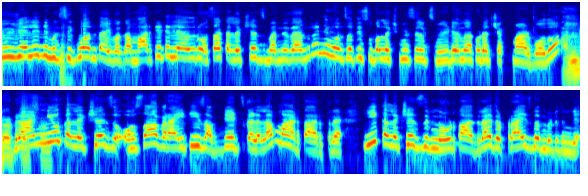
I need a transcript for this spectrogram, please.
ಯೂಶಲಿ ನಿಮಗೆ ಸಿಗುವಂತ ಇವಾಗ ಮಾರ್ಕೆಟ್ ಅಲ್ಲಿ ಯಾವ್ದಾದ್ರು ಹೊಸ ಕಲೆಕ್ಷನ್ಸ್ ಬಂದಿದೆ ಅಂದ್ರೆ ನೀವು ಒಂದ್ಸತಿ ಸುಬಲಕ್ಷ್ಮಿ ಸಿಲ್ಕ್ಸ್ ವಿಡಿಯೋನ ಕೂಡ ಚೆಕ್ ಮಾಡಬಹುದು ಬ್ರಾಂಡ್ ನ್ಯೂ ಕಲೆಕ್ಷನ್ಸ್ ಹೊಸ ವೆರೈಟೀಸ್ ಅಪ್ಡೇಟ್ಸ್ ಗಳೆಲ್ಲ ಮಾಡ್ತಾ ಇರ್ತಾರೆ. ಈ ಕಲೆಕ್ಷನ್ಸ್ ನೀವು ನೋಡ್ತಾ ಇದ್ರೆ ಅದ್ರ ಪ್ರೈಸ್ ಬಂದ್ಬಿಟ್ಟು ನಿಮ್ಗೆ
